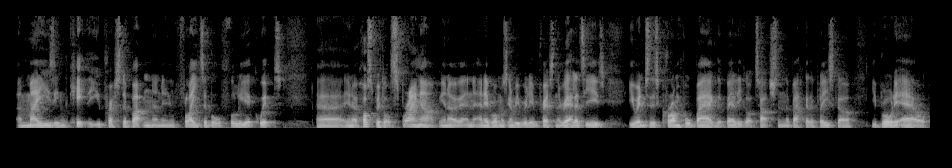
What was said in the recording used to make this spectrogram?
amazing kit that you pressed a button and an inflatable, fully equipped, uh, you know, hospital sprang up, you know, and, and everyone was going to be really impressed. And the reality is, you went to this crumpled bag that barely got touched in the back of the police car, you brought it out,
